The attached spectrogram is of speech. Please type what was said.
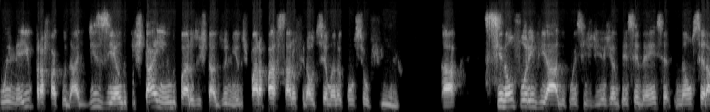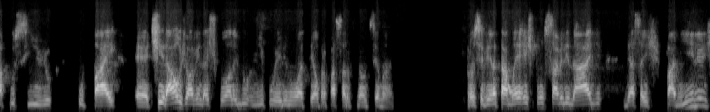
um e-mail para a faculdade dizendo que está indo para os Estados Unidos para passar o final de semana com o seu filho. Tá? Se não for enviado com esses dias de antecedência, não será possível o pai é, tirar o jovem da escola e dormir com ele num hotel para passar o final de semana. Para você ver a tamanha responsabilidade dessas famílias,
